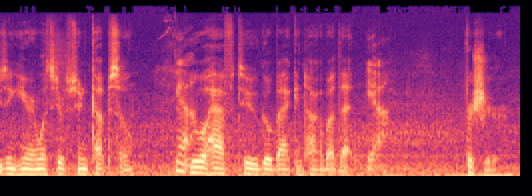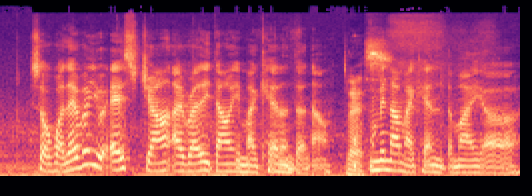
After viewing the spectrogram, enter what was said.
using here, and what's the difference between cups. So Yeah. we will have to go back and talk about that Yeah. for sure. So whatever you ask John, I write it down in my calendar now. Nice. I mean, not my calendar, my uh,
